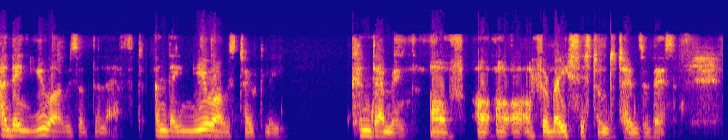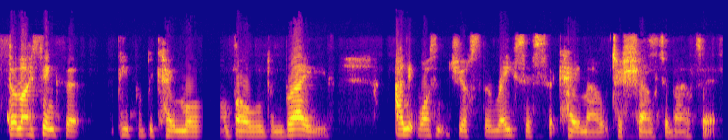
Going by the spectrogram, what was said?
and they knew I was of the left, and they knew I was totally condemning of, of, of the racist undertones of this, then I think that people became more bold and brave. And it wasn't just the racists that came out to shout about it.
